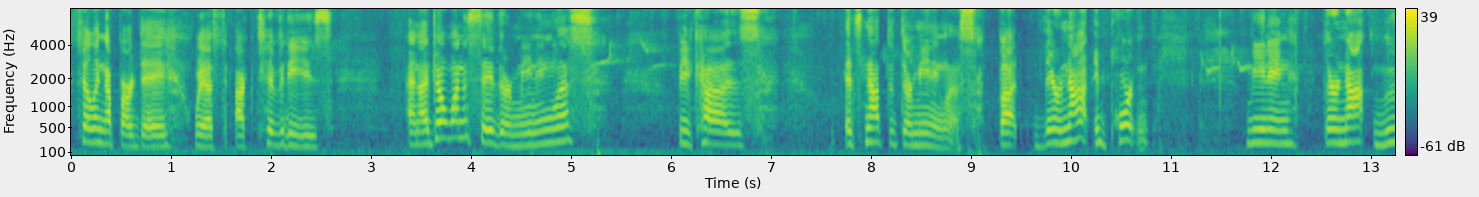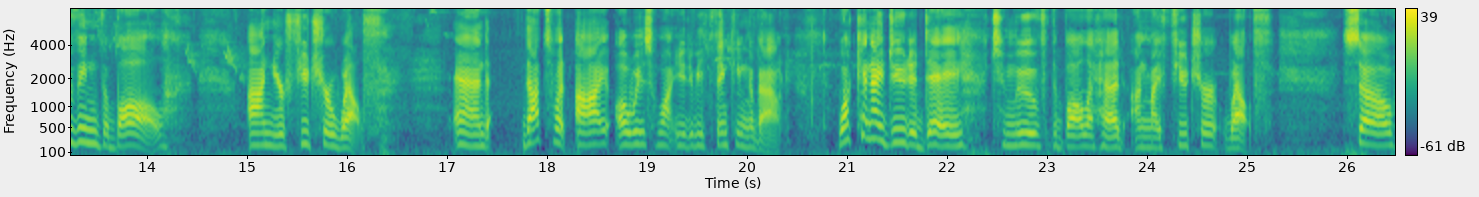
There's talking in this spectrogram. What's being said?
filling up our day with activities. And I don't want to say they're meaningless because it's not that they're meaningless, but they're not important, meaning they're not moving the ball on your future wealth. And that's what I always want you to be thinking about. What can I do today to move the ball ahead on my future wealth? So,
